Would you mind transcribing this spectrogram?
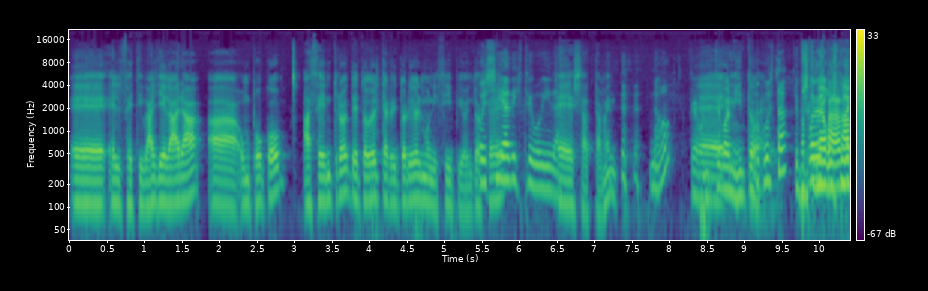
eh, el festival llegara a, un poco a centros de todo el territorio del municipio. Entonces, Poesía distribuida. Exactamente. ¿No? Qué, bon- Eh, qué bonito. ¿Te gusta? Eh, No pues que me ha gustado.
